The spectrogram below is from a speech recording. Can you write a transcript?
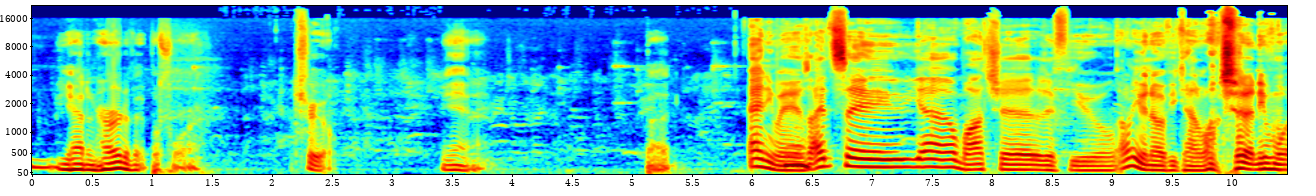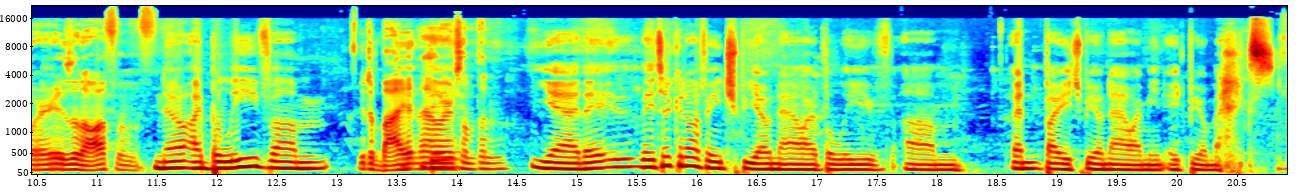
you hadn't heard of it before, true. yeah. But Anyways, Yeah. I'd say yeah, watch it if you. I don't even know if you can watch it anymore. Is it off of? no, I believe um, You have to buy it now or something. yeah they they took it off HBO now, I believe. Um, and by HBO now I mean HBO Max.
